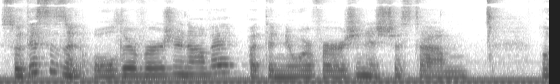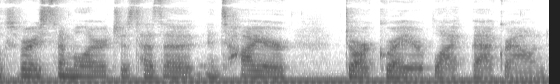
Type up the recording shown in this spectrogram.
So this is an older version of it, but the newer version is just, um, looks very similar. It just has an entire dark gray or black background,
